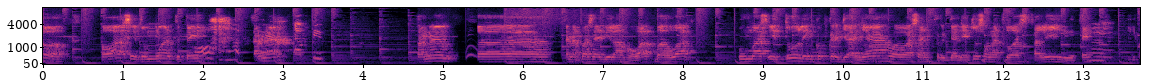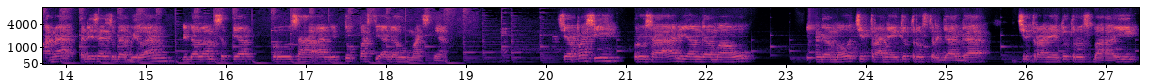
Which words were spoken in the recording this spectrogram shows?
Oh, hoax itu mah tuh teh. Oh, karena tapi karena uh, kenapa saya bilang hoax bahwa humas itu lingkup kerjanya, wawasan kerjanya itu sangat luas sekali gitu teh. Hmm. Di mana tadi saya sudah bilang di dalam setiap perusahaan itu pasti ada humasnya. Siapa sih perusahaan yang nggak mau yang nggak mau citranya itu terus terjaga, citranya itu terus baik.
